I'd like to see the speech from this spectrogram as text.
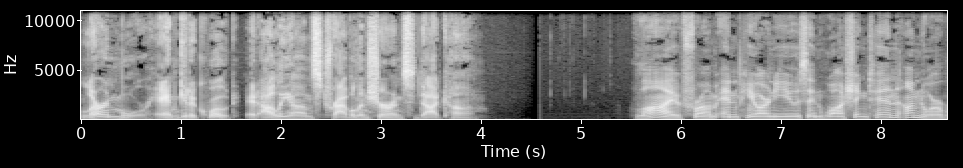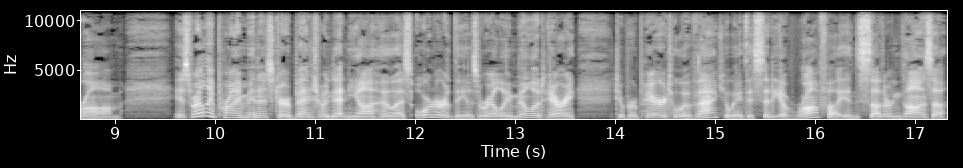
Learn more and get a quote at AllianzTravelInsurance.com. Live from NPR News in Washington, I'm Nora Raum. Israeli Prime Minister Benjamin Netanyahu has ordered the Israeli military to prepare to evacuate the city of Rafah in southern Gaza,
